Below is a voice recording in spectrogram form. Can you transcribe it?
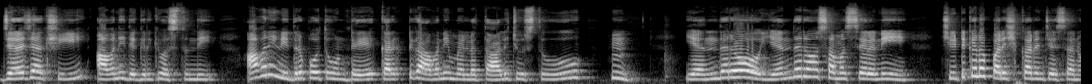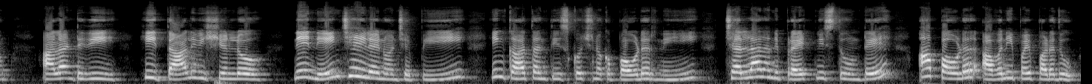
జలజాక్షి అవని దగ్గరికి వస్తుంది. అవని నిద్రపోతూ ఉంటే కరెక్ట్గా అవని మెళ్ళ తాలి చూస్తూ ఎందరో ఎందరో సమస్యలని చిటికలో పరిష్కారం చేశాను. అలాంటిది ఈ తాలి విషయంలో నేనేం చేయలేను అని చెప్పి ఇంకా తను తీసుకొచ్చిన ఒక పౌడర్ని చల్లాలని ప్రయత్నిస్తూ ఉంటే ఆ పౌడర్ అవనిపై పడదు.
